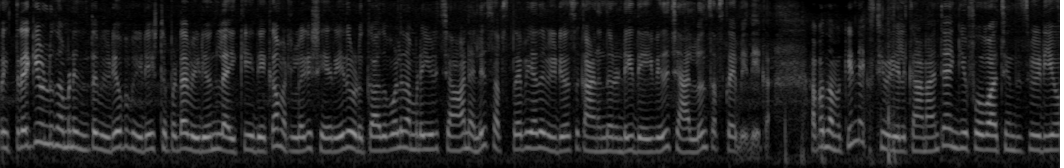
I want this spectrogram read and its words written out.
അപ്പോൾ ഇത്രയൊക്കെ ഉള്ളൂ നമ്മുടെ ഇന്നത്തെ വീഡിയോ. അപ്പോൾ വീഡിയോ ഇഷ്ടപ്പെട്ട വീഡിയോ ഒന്ന് ലൈക്ക് ചെയ്തേക്കാം. മറ്റുള്ളവർക്ക് ഷെയർ ചെയ്ത് കൊടുക്കുക. അതുപോലെ നമ്മുടെ ഈ ഒരു ചാനൽ സബ്സ്ക്രൈബ് ചെയ്യാത്ത വീഡിയോസ് കാണുന്നവരുണ്ടെങ്കിൽ ദയവ് ചെയ്ത് ചാനലും സബ്സ്ക്രൈബ് ചെയ്തേക്കാം അപ്പോൾ നമുക്ക് നെക്സ്റ്റ് വീഡിയോയിൽ കാണാം. Thank for watching this video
